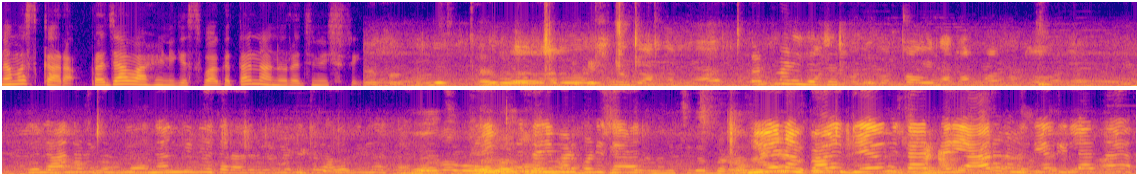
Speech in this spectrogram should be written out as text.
ನಮಸ್ಕಾರ. ಪ್ರಜಾವಾಹಿನಿಗೆ ಸ್ವಾಗತ. ನಾನು ರಜನೀಶ್ರೀ ಸರ್. ಸರ್. ಮಾಡಿಕೊಡಿ ನೀವೇ ನಮ್ಮ ಪಾಲಿಗೆ ದೇವರು ಸರ್ ಬೇರೆ ಯಾರು ನಮ್ಮ ದೇವ್ರು ಇಲ್ಲ ಸರ್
